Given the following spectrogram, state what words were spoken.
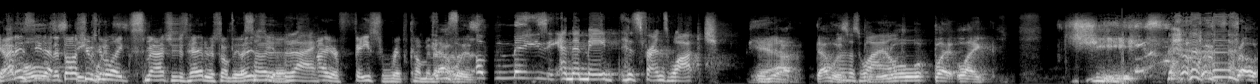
Yeah, I didn't see that. I thought she was gonna like smash his head or something. I didn't So see did I. entire face rip coming That out. That was Amazing, and then made his friends watch. yeah, Yeah. that was, That was brutal, but like jeez. So,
